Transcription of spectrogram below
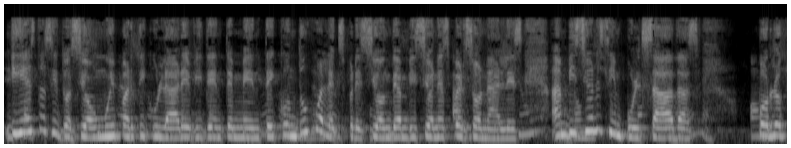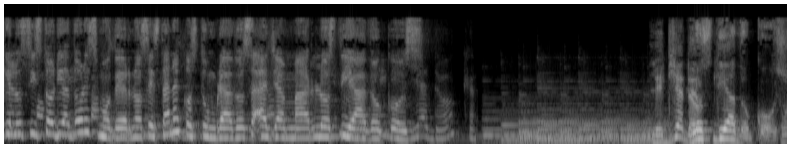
Y esta situación muy particular evidentemente condujo a la expresión de ambiciones personales, ambiciones impulsadas, por lo que los historiadores modernos están acostumbrados a llamar los diádocos. Los diádocos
